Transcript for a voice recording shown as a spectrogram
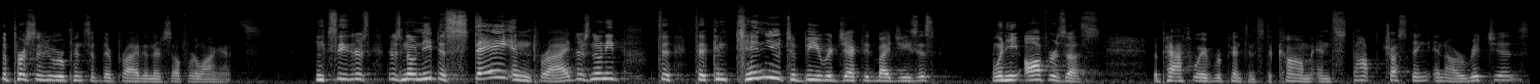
the person who repents of their pride and their self reliance. You see, there's, there's no need to stay in pride. There's no need to, to continue to be rejected by Jesus when he offers us the pathway of repentance to come and stop trusting in our riches,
